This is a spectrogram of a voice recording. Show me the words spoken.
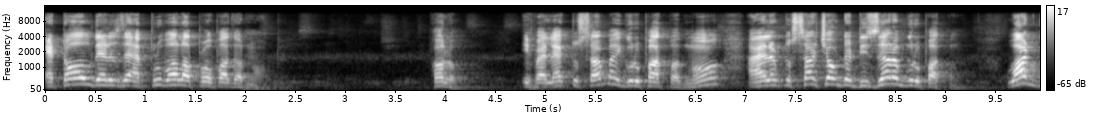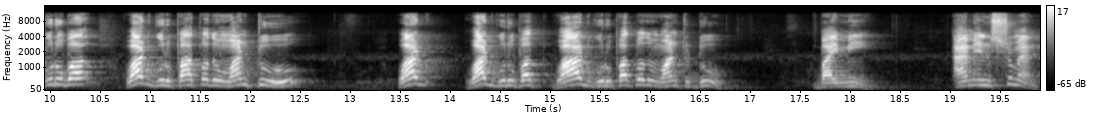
at all there is the approval of Prabhupada or not. Follow. If I like to serve my Guru Padma, I will have to search out the desire of Guru Padma. What Guru, what Guru Padma want to, what, what Guru, what Guru Padma want to do by me. I am instrument.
